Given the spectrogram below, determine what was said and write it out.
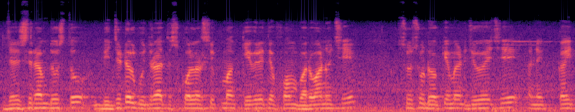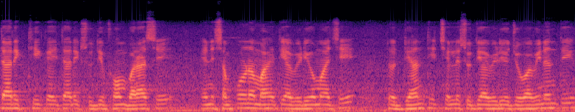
જય શ્રી રામ દોસ્તો ડિજિટલ ગુજરાત સ્કોલરશિપમાં કેવી રીતે ફોર્મ ભરવાનું છે, શું શું ડોક્યુમેન્ટ જોઈએ છે અને કઈ તારીખથી કઈ તારીખ સુધી ફોર્મ ભરાશે, એની સંપૂર્ણ માહિતી આ વિડીયોમાં છે. તો ધ્યાનથી છેલ્લે સુધી આ વીડિયો જોવા વિનંતી.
